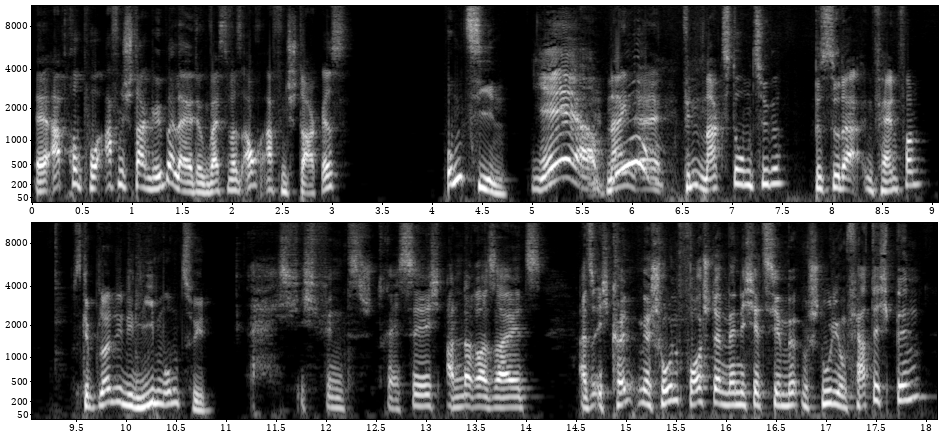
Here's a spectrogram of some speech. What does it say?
Äh, apropos affenstarke Überleitung. Weißt du, was auch affenstark ist? Umziehen. Yeah! Nein, Woo! äh, find, magst du Umzüge? Bist du da ein Fan von? Es gibt Leute, die lieben Umziehen. Ich, ich finde es stressig. Andererseits, also ich könnte mir schon vorstellen, wenn ich jetzt hier mit dem Studium fertig bin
